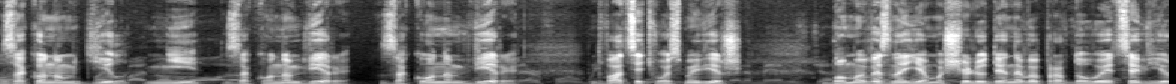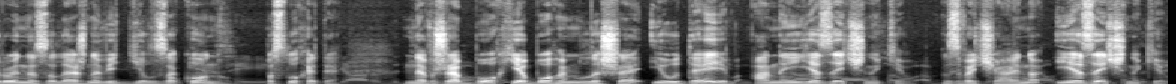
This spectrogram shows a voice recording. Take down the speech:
Законом діл? Ні, законом віри. Законом віри. 28 вірш. Бо ми визнаємо, що людина виправдовується вірою незалежно від діл закону. Послухайте, невже Бог є Богом лише іудеїв, а не і язичників? Звичайно, і язичників.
